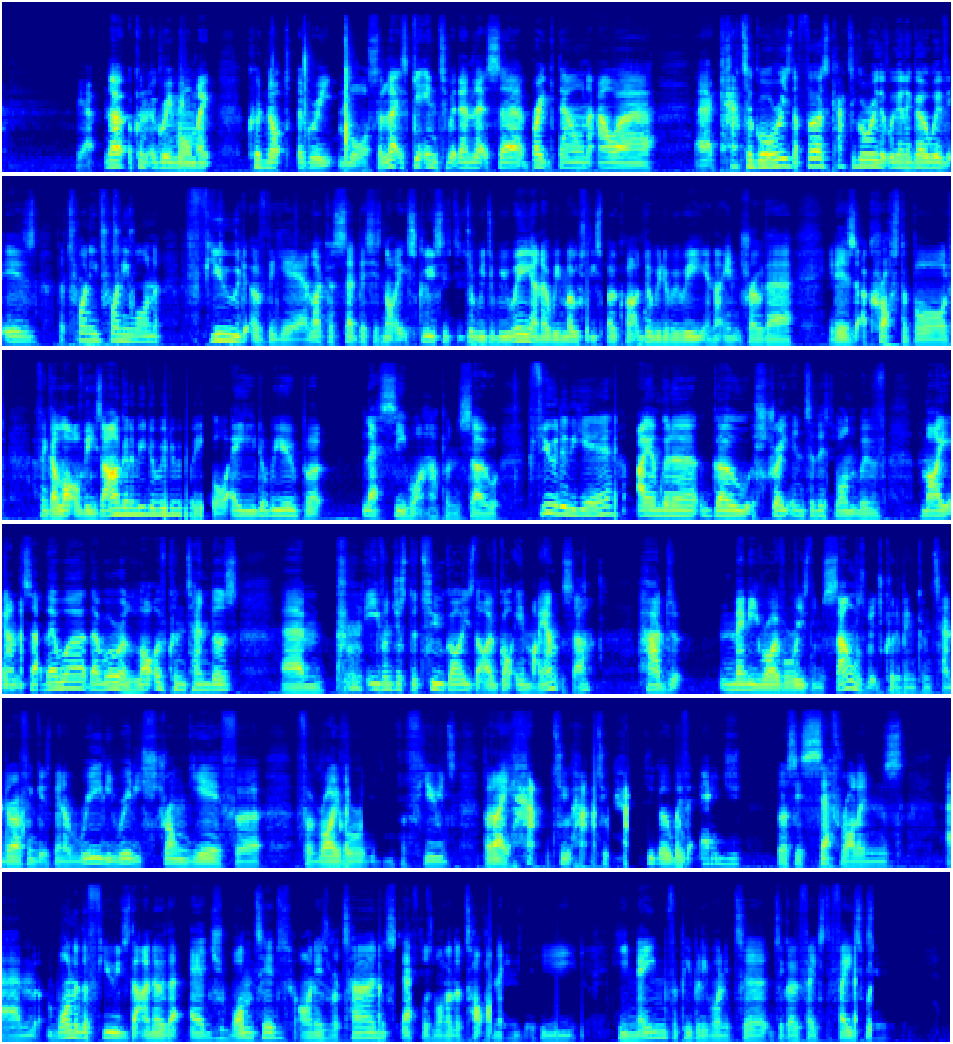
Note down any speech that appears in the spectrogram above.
Yeah. No, I couldn't agree more, mate. Could not agree more. So let's get into it then. Let's uh, break down our uh, categories. The first category that we're going to go with is the 2021 Feud of the Year. Like I said, this is not exclusive to WWE. I know we mostly spoke about WWE in that intro there. It is across the board. I think a lot of these are going to be WWE or AEW, but let's see what happens. So, feud of the year, I am gonna go straight into this one with my answer. There were there were a lot of contenders. Um, even just the two guys that I've got in my answer had many rivalries themselves, which could have been contender. I think it's been a really really strong year for for rivalries and for feuds. But I had to had to had to go with Edge versus Seth Rollins. Um, one of the feuds that I know that Edge wanted on his return, Seth was one of the top names that he he named for people he wanted to to go face to face with.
